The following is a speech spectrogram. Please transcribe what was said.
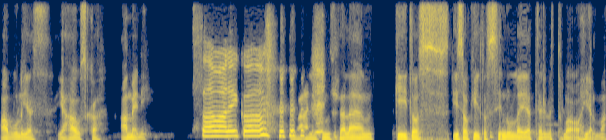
avulias ja hauska Ameni. Salam alaikum. Alaikum salam. Kiitos, iso kiitos sinulle ja tervetuloa ohjelmaan.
